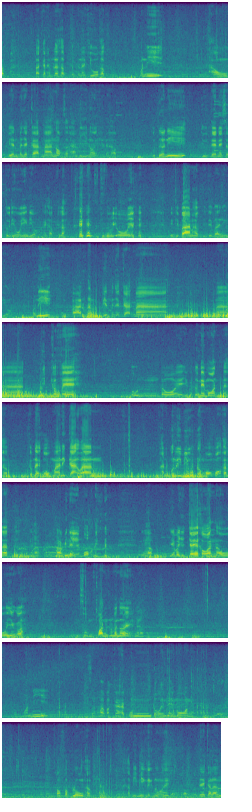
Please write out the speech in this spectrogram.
ครับปากกันแถมแล้วครับกับเป็นนาคิโอครับ วันนี้เอาเปลี่ยนบรรยากาศมานอกสถานที่หน่อยนะครับกูเตือนนี่อยู่แต่ในสตูดิโออย่างเดียวนะครับเห็นเหรอสตูดิโออยู่ที่บ้านครับอยู่ที่บ้านอย่างเดียว วันนี้ผมพาทุกท่านเปลี่ยนบรรยากาศมามาจิบกาแฟบนโดยอยู่กับโดยแม่มอนนะครับกำแรกออกมานี่กะว่าหันเปิดรีวิวเรามองเหมาะขนาดนะครับมมามีไหนบอกนี่ นะครับเดี๋ยวไปจะใจเขาอันเอาอย่างก็สูงควันขึ้นมาหน่อยนะครับ วันนี้สภาพอากาศบนดอยแม่มอนท้องฟ้าโปร่งครับนะครับมีเมฆเล็กน้อย แต่กำลัง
